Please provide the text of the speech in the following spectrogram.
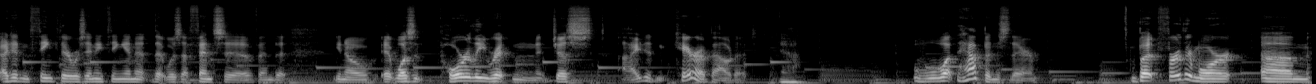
i didn't think there was anything in it that was offensive and that you know it wasn't poorly written it just i didn't care about it Yeah. what happens there but furthermore um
